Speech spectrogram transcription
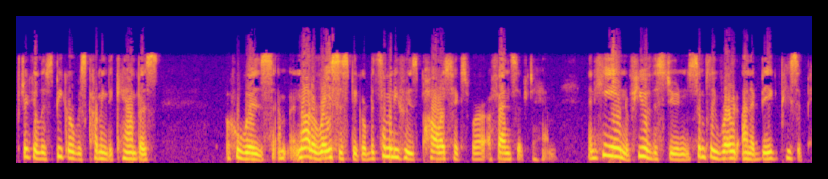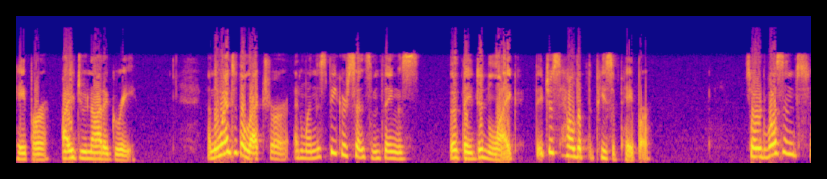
particular speaker was coming to campus who was um, not a racist speaker, but somebody whose politics were offensive to him. And he and a few of the students simply wrote on a big piece of paper, I do not agree. And they went to the lecture, and when the speaker said some things that they didn't like, they just held up the piece of paper so it wasn't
